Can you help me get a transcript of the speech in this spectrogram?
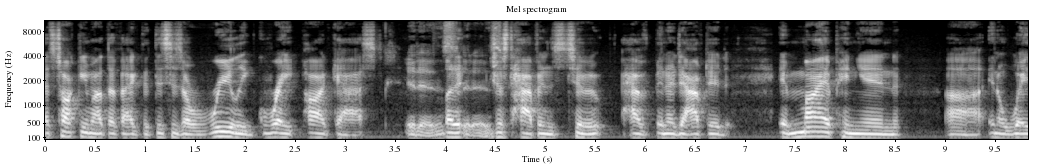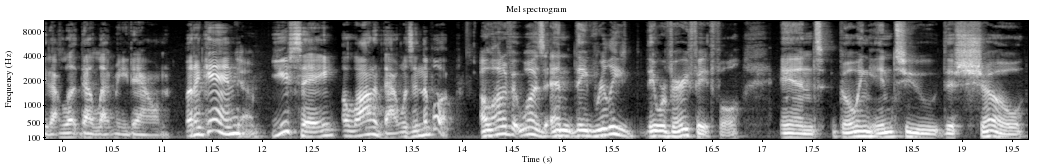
That's talking about the fact that this is a really great podcast. It is. But it, it is. just happens to have been adapted in my opinion, uh, in a way that let, that let me down. But again, yeah. you say a lot of that was in the book. A lot of it was, and they really they were very faithful. And going into this show,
